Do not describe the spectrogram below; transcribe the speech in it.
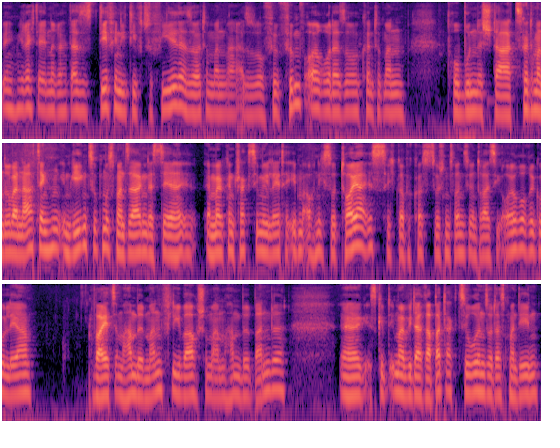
wenn ich mich recht erinnere. Das ist definitiv zu viel. Da sollte man mal, also so für 5 Euro oder so könnte man pro Bundesstaat, könnte man drüber nachdenken. Im Gegenzug muss man sagen, dass der American Truck Simulator eben auch nicht so teuer ist. Ich glaube, er kostet zwischen 20 und 30 Euro regulär. War jetzt im Humble Monthly, war auch schon mal im Humble Bundle. Äh, es gibt immer wieder Rabattaktionen, sodass man den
